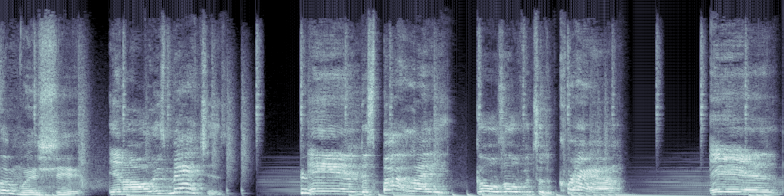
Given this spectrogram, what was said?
So much shit. in all his matches. And the spotlight goes over to the crowd, and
